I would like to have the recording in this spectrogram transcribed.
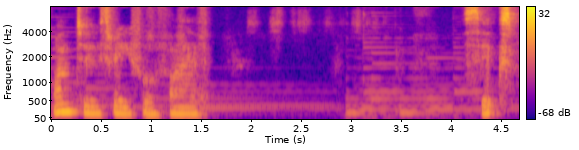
One, two, three, four, five, six.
